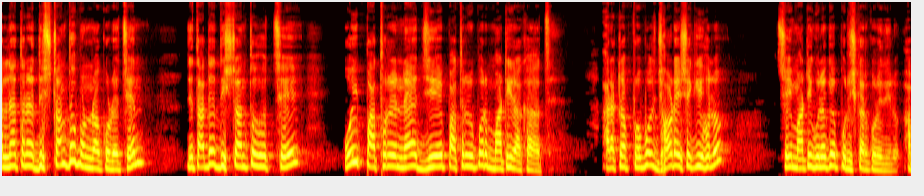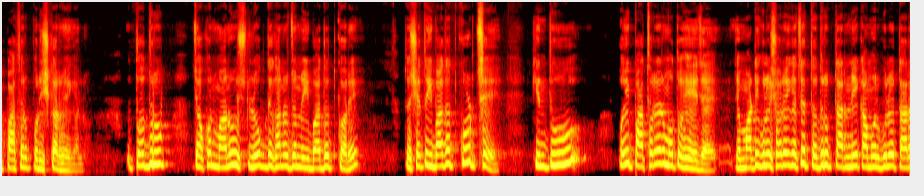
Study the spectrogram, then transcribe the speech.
আল্লাহ তালা দৃষ্টান্ত বর্ণনা করেছেন যে তাদের দৃষ্টান্ত হচ্ছে ওই পাথরের ন্যায় যে পাথরের উপর মাটি রাখা আছে। আর একটা প্রবল ঝড় এসে কি হলো? সেই মাটিগুলোকে পরিষ্কার করে দিল, আর পাথর পরিষ্কার হয়ে গেল। তদ্রূপ যখন মানুষ লোক দেখানোর জন্য ইবাদত করে তো সে তো ইবাদত করছে, কিন্তু ওই পাথরের মতো হয়ে যায়। যে মাটিগুলো সরে গেছে, তদ্রূপ তার নেক আমলগুলো তার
